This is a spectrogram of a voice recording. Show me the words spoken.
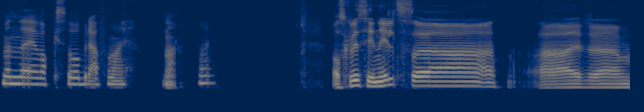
Men det var ikke så bra for meg. Hva skal vi si, Nils? Eh, Er eh,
